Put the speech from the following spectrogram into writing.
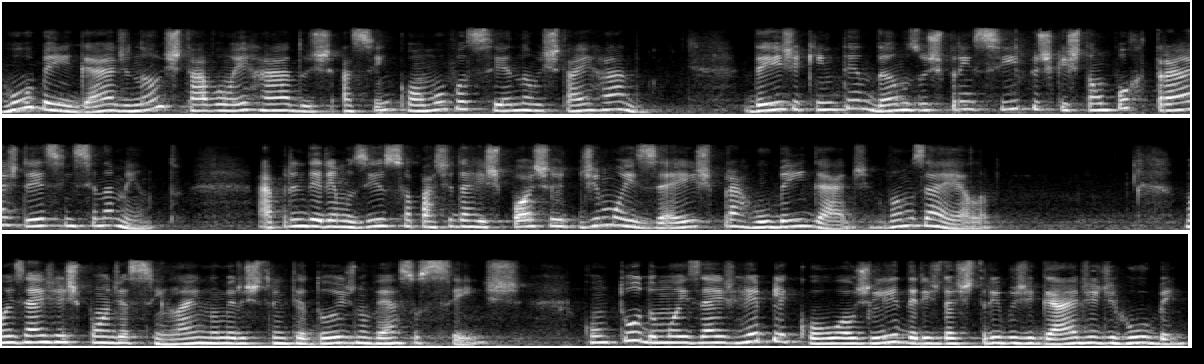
Ruben e Gad não estavam errados, assim como você não está errado, desde que entendamos os princípios que estão por trás desse ensinamento. Aprenderemos isso a partir da resposta de Moisés para Ruben e Gad. Vamos a ela. Moisés responde assim, lá em Números 32, no verso 6. Contudo, Moisés replicou aos líderes das tribos de Gad e de Ruben:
